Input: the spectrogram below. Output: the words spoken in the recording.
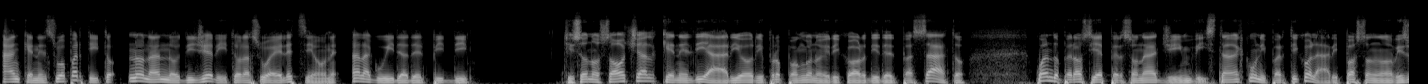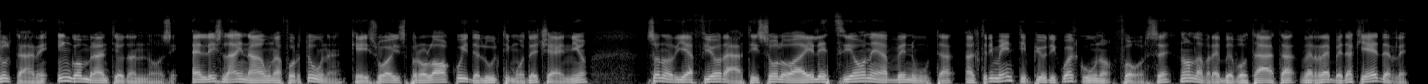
anche nel suo partito non hanno digerito la sua elezione alla guida del PD. Ci sono social che nel diario ripropongono i ricordi del passato. Quando però si è personaggi in vista, alcuni particolari possono risultare ingombranti o dannosi. Ellis Line ha una fortuna, che i suoi sproloqui dell'ultimo decennio sono riaffiorati solo a elezione avvenuta, altrimenti più di qualcuno, forse, non l'avrebbe votata. Verrebbe da chiederle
